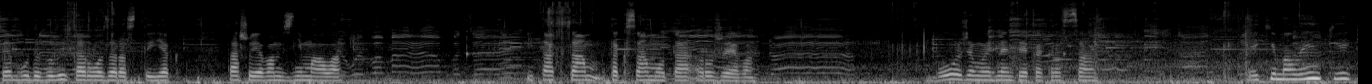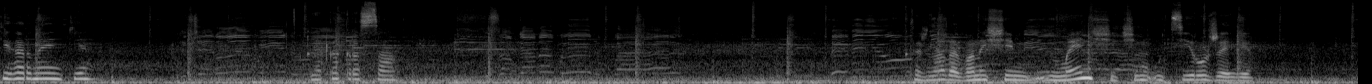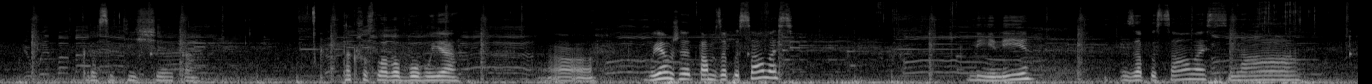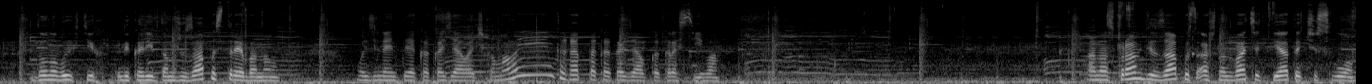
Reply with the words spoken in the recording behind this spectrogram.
Це буде велика роза рости, як та, що я вам знімала. І так там так само та рожева. Боже мой, гляньте, яка краса. Які маленькі, які гарненькі. Яка краса. Це ж треба, вони ще менші, ніж у ці рожеві. Красотіща яка. Так що, слава Богу, я, бо я вже там записалась лілії, записалась на до нових тих лікарів. Там же запис треба нам. Ось гляньте, яка козявочка маленька, така козявка красива. А насправді запис аж на 25 число.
